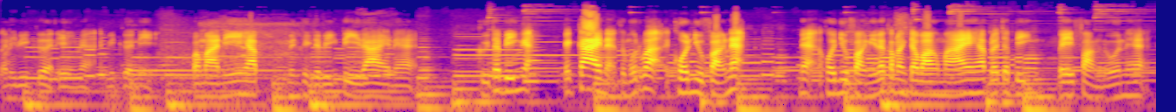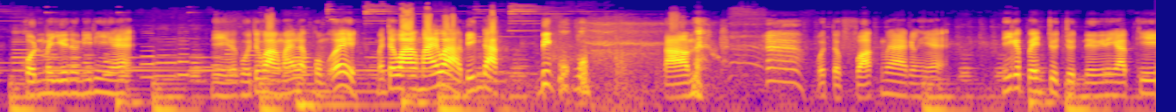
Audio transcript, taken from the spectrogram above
อันนี้บิงเกินเองนะบิงเกินนี่ประมาณนี้ครับมันถึงจะบิงตีได้นะฮะคือถ้าบิงเนี่ยใกล้ๆเนี่ยสมมุติว่าคนอยู่ฝั่งเนี่ยเนี่ยคนอยู่ฝั่งนี้แล้วกำลังจะวางไม้ครับแล้วจะบิงไปฝั่งนู้นนะฮะคนมายืนตรงนี้ที่ฮะ นี่ผมจะวางไม้แล้วผมเอ้ย มันจะวางไม้ว่ะบิงดักบิงปุ๊บปุ๊บตาม what the fuck มากเลยฮะนี่ก็เป็นจุดจุดหนึ่งนะครับที่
